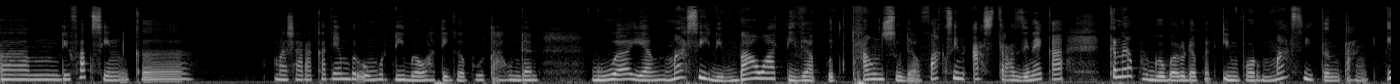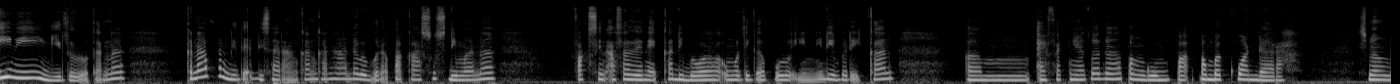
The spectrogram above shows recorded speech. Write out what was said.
um, divaksin ke masyarakat yang berumur di bawah 30 tahun. Dan gua yang masih di bawah 30 tahun sudah vaksin AstraZeneca kenapa gue baru dapat informasi tentang ini gitu loh? Karena kenapa tidak disarankan? Karena ada beberapa kasus di mana vaksin AstraZeneca di bawah umur 30 ini diberikan um, efeknya itu adalah penggumpa pembekuan darah. 19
